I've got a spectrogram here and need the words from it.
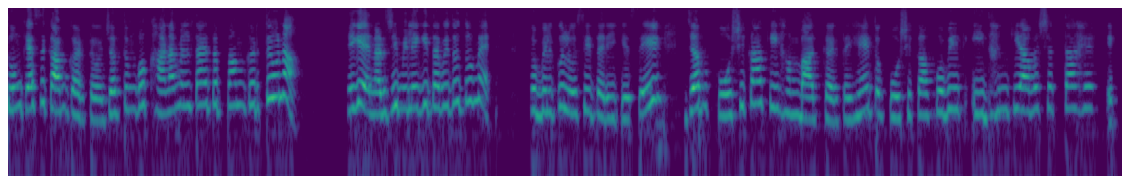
तुम कैसे काम करते हो? जब तुमको खाना मिलता है, तब काम करते हो ना? ठीक है एनर्जी मिलेगी तभी तो तुम्हें। तो बिल्कुल उसी तरीके से जब कोशिका की हम बात करते हैं तो कोशिका को भी एक ईंधन की आवश्यकता है, एक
